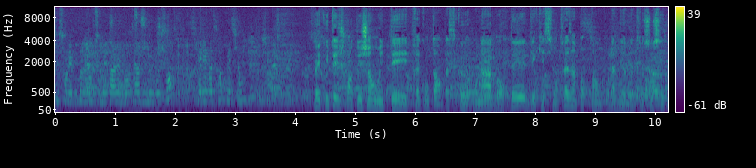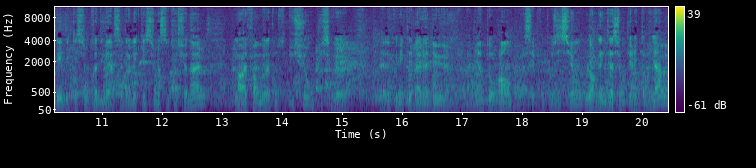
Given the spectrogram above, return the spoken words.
ce sont les premières journées parlementaires du nouveau centre. Quelle est votre impression sur la journée? Bah, Écoutez, je crois que les gens ont été très contents parce qu'on a abordé des questions très importantes pour l'avenir de notre société, des questions très diverses, c'est-à-dire les questions institutionnelles, la réforme de la Constitution, puisque le comité Balladur va bientôt rendre ses propositions, l'organisation territoriale,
